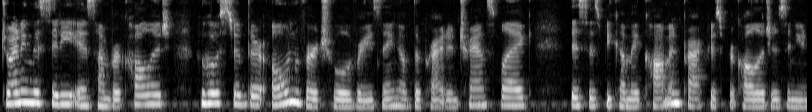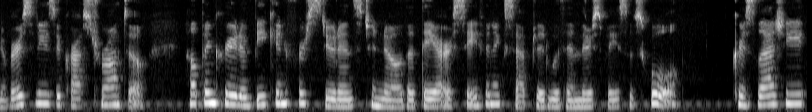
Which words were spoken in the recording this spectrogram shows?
Joining the city is Humber College, who hosted their own virtual raising of the Pride and Trans flag. This has become a common practice for colleges and universities across Toronto, helping create a beacon for students to know that they are safe and accepted within their space of school. Chris Laggi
